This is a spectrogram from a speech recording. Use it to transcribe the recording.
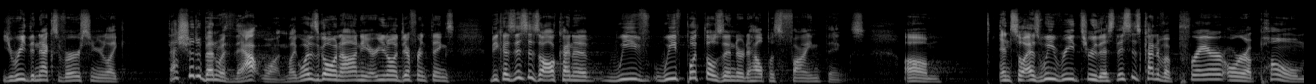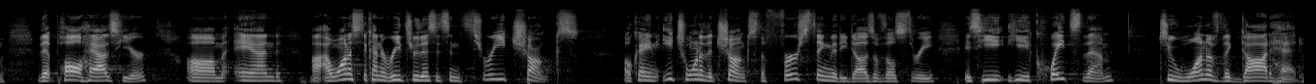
you read the next verse, and you're like, that should have been with that one. Like what is going on here? You know different things. Because this is all kind of we've we've put those in there to help us find things. Um, and so as we read through this this is kind of a prayer or a poem that paul has here. Um, and uh, i want us to kind of read through this. It's in three chunks okay? And each one of the chunks the first thing that he does of those three is he he equates them to one of the Godhead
